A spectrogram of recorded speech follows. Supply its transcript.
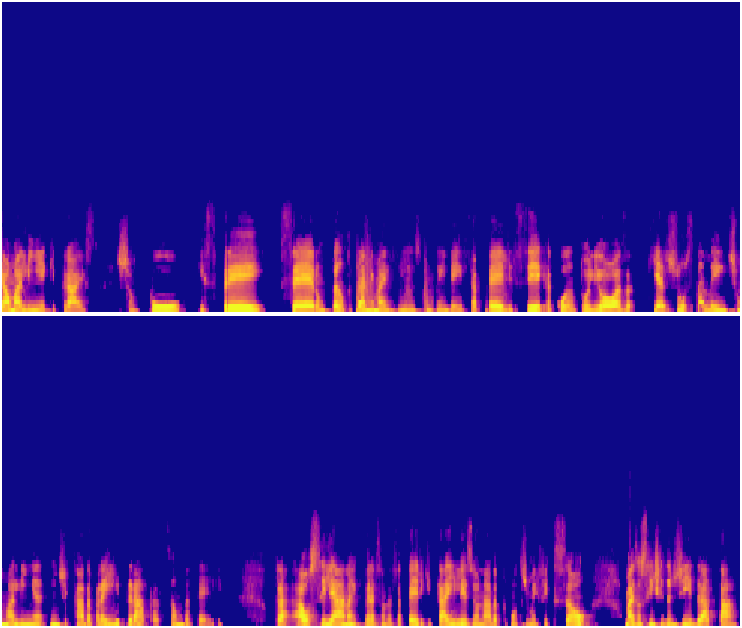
é uma linha que traz shampoo, spray, sérum, tanto para animaizinhos com tendência à pele seca quanto oleosa, que é justamente uma linha indicada para hidratação da pele para auxiliar na recuperação dessa pele que está aí lesionada por conta de uma infecção, mas no sentido de hidratar,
